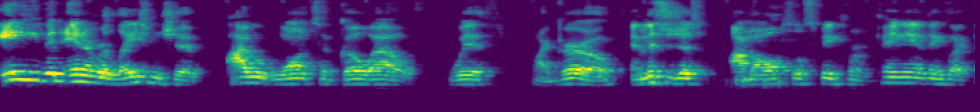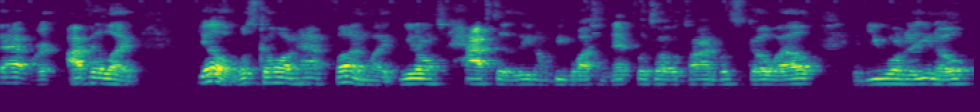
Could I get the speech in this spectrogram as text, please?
even in a relationship, I would want to go out with my girl, and this is just I'm also speaking from opinion, things like that, where I feel like, yo, let's go out and have fun. Like we don't have to, you know, be watching Netflix all the time. Let's go out. If you want to, you know,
